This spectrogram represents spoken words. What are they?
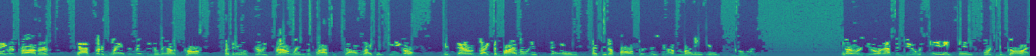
favorite proverbs. Cast but a glance at riches and they are gone for they will surely sprout wings and fly to the sky like an eagle. It sounds like the Bible is saying that the default position of money is gone. In other words, you don't have to do anything for it to be gone.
